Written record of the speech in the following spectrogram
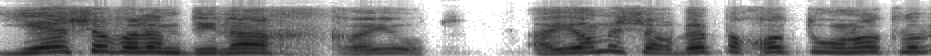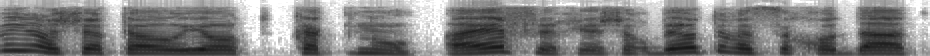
יש אבל למדינה אחריות. היום יש הרבה פחות תאונות לא בגלל שהטעויות קטנו, ההפך, יש הרבה יותר הסחות דעת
